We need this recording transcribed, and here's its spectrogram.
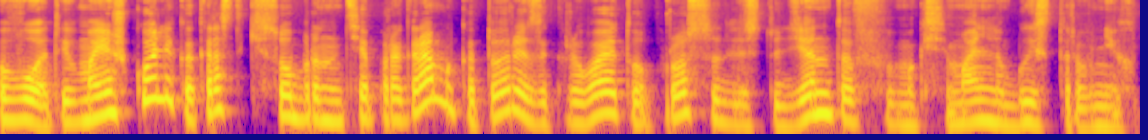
Вот. И в моей школе как раз-таки собраны те программы, которые закрывают вопросы для студентов максимально быстро в них.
